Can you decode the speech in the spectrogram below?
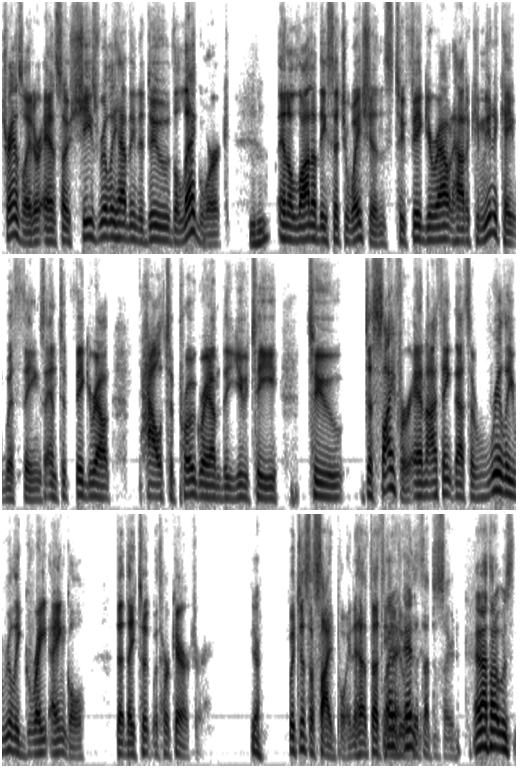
translator. And so she's really having to do the legwork Mhm. in a lot of these situations to figure out how to communicate with things and to figure out how to program the UT to decipher. And I think that's a really, really great angle that they took with her character. Yeah. Which is a side point. It has nothing Well, to do with this episode. And I thought it was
